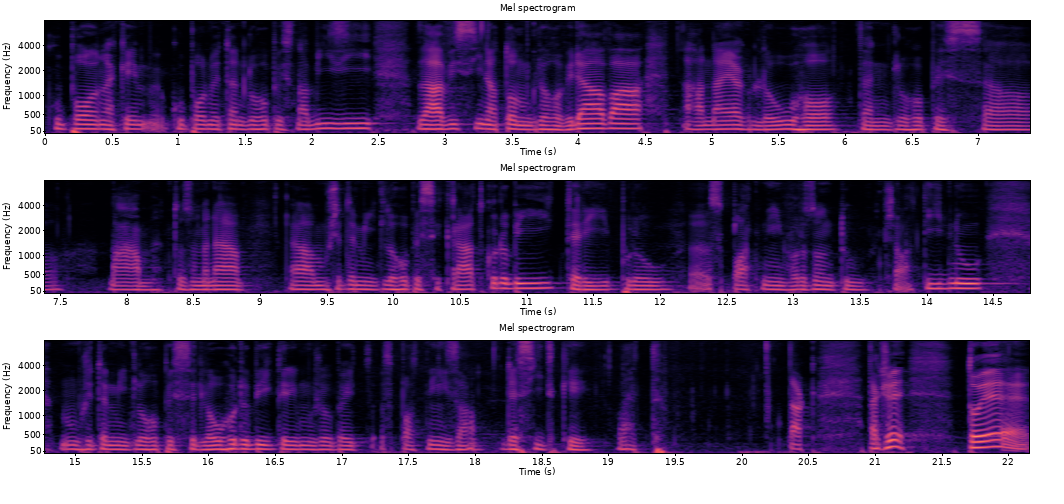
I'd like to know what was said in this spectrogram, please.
kupon, jaký kupon mi ten dluhopis nabízí, závisí na tom, kdo ho vydává a na jak dlouho ten dluhopis eh, mám. To znamená, eh, můžete mít dluhopisy krátkodobí, které budou eh, splatný v horizontu třeba týdnů, můžete mít dluhopisy dlouhodobí, které můžou být splatný za desítky let. Tak, takže to je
